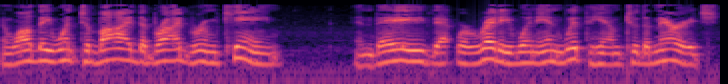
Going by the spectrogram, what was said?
And while they went to buy, the bridegroom came, and they that were ready went in with him to the marriage,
